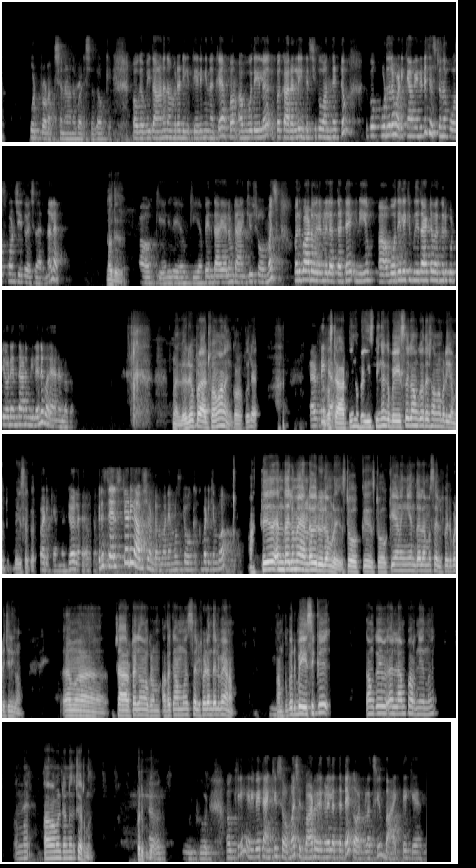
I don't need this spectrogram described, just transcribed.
food production ആണ് പഠിച്ചത്. ഓക്കെ ഓക്കെ അപ്പൊ ഇതാണ് നമ്മുടെ ഡീറ്റെയിലിങ്ങിനൊക്കെ അപ്പം അബൂദയിൽ ഇപ്പൊ കറന്റ് ഇന്റർഷിപ്പ് വന്നിട്ടും ഇപ്പൊ കൂടുതൽ പഠിക്കാൻ വേണ്ടിട്ട് ജസ്റ്റ് ഒന്ന് പോസ്റ്റ്പോൺ ചെയ്ത് വെച്ചതായിരുന്നു അല്ലേ? അതെ. ഓക്കെ എനിവേ ഓക്കെ അപ്പൊ എന്തായാലും താങ്ക് യു സോ മച്ച് ഒരുപാട് വിവരങ്ങളിൽ എത്തട്ടെ. ഇനിയും അവബോധയിലേക്ക് പുതിയതായിട്ട് വരുന്ന ഒരു കുട്ടിയോട് എന്താണ് മിലന് പറയാനുള്ളത്? നല്ലൊരു പ്ലാറ്റ്ഫോം ആണ്. കുഴപ്പമില്ല. സ്റ്റാർട്ടിങ് ബേസിങ് ഒക്കെ ബേസ് ഒക്കെ നമുക്ക് അത്യാവശ്യം നമ്മൾ പഠിക്കാൻ പറ്റും ബേസ് ഒക്കെ. പഠിക്കാൻ പറ്റും അല്ലേ? പിന്നെ സെൽഫ് സ്റ്റഡി ആവശ്യമുണ്ടോ മോനെ? നമ്മൾ സ്റ്റോക്ക് ഒക്കെ പഠിക്കുമ്പോ? അത് എന്തായാലും വേണ്ട വരുമല്ലോ നമ്മൾ. സ്റ്റോക്ക് സ്റ്റോക്ക് ചെയ്യണമെങ്കിൽ എന്തായാലും നമ്മൾ സെൽഫ് ആയിട്ട് പഠിച്ചിരിക്കണം. ചാർട്ടൊക്കെ നോക്കണം. അതൊക്കെ നമ്മൾ സെൽഫ് ആയിട്ട് എന്തായാലും വേണം. നമുക്കിപ്പോ ഒരു ബേസിക് നമുക്ക് എല്ലാം പറഞ്ഞു തന്ന് ഒന്ന് ആവാൻ വേണ്ടിയാണ് ചേർന്നത്. പഠിപ്പിക്കുന്നത് good okay anyway thank you so much ഒരുപാട് വിവരങ്ങളിൽ എത്തട്ടെ. God bless you bye take care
